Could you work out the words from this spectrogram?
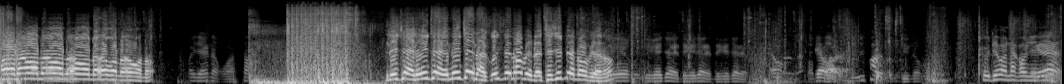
ဟောနော်နော်နော်နော်နော်နော် မရိုင်းတော့ကွာစောင့် နေကြနေကြနေကြတာကိုပြန်တော့ပြန်တော့ချက်ချင်းပြန်တော့ပြန်နော် တကယ်ကြတယ်တကယ်ကြတယ်တကယ်ကြတယ်အဲ့ဘာဒီဖတ်မဒီတော့ကို ကိုဒီမှာနောက်ကောင်းချင်း ခိုင်း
